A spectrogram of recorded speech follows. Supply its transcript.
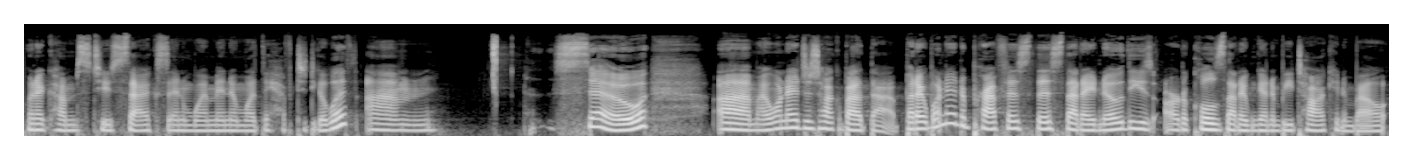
when it comes to sex and women and what they have to deal with. Um, so um, I wanted to talk about that, but I wanted to preface this that I know these articles that I'm going to be talking about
